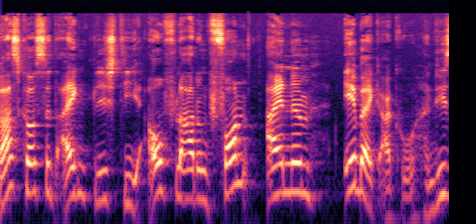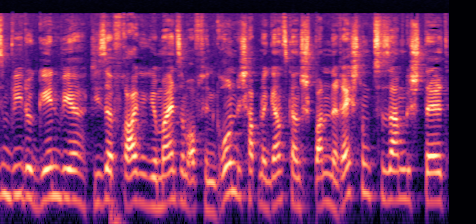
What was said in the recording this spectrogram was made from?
Was kostet eigentlich die Aufladung von einem E-Bike-Akku? In diesem Video gehen wir dieser Frage gemeinsam auf den Grund. Ich habe eine ganz, ganz spannende Rechnung zusammengestellt.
